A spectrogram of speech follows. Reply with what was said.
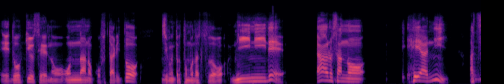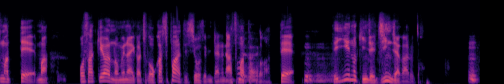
えー同級生の女の子2人と、自分と友達と22で、R さんの部屋に集まって、まあ、お酒は飲めないから、ちょっとお菓子パーティーしようぜみたいなので集まったことがあって、で、家の近所に神社があると。うん。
